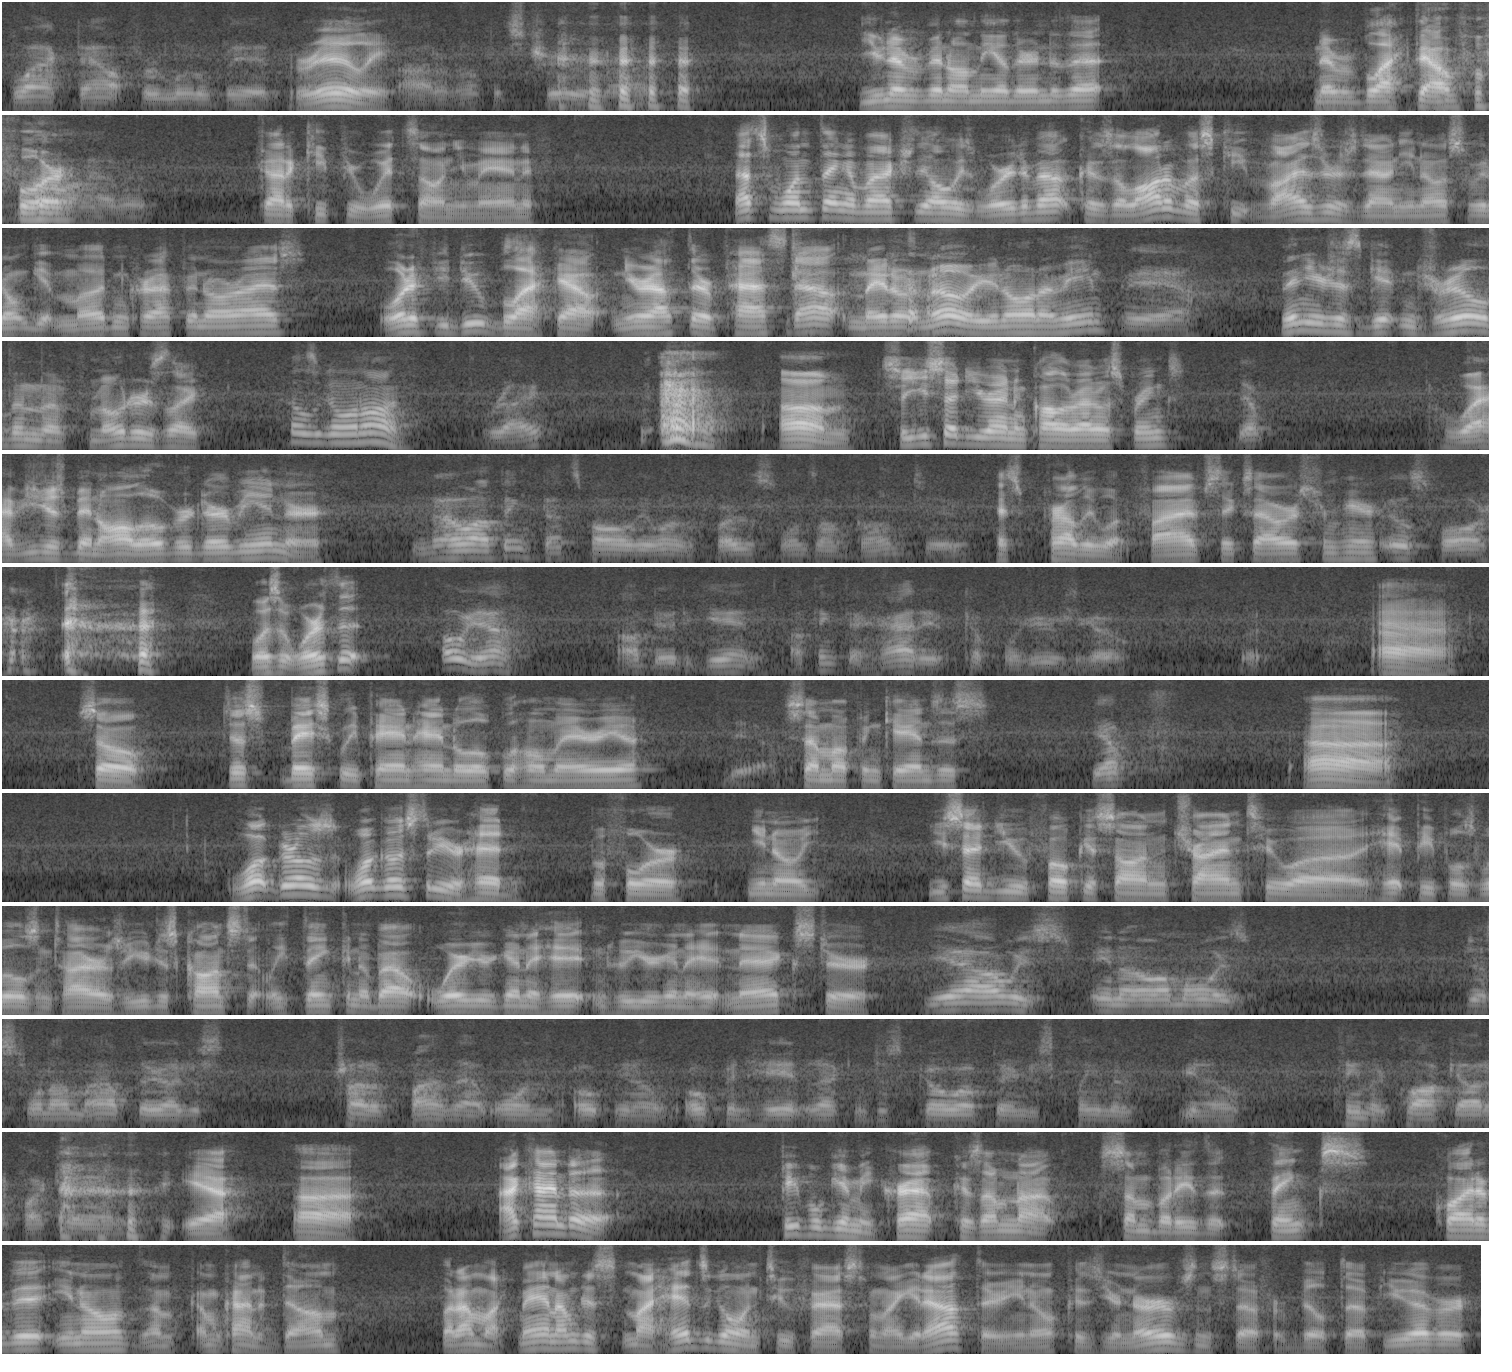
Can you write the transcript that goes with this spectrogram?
blacked out for a little bit. really. I don't know if it's true or not. You've never been on the other end of that? Never blacked out before? No, I haven't. Got to keep your wits on you, man. If that's one thing I've actually always worried about because a lot of us keep visors down, you know, so we don't get mud and crap in our eyes. What if you do black out and you're out there passed out and they don't know? You know what I mean? Yeah, Then you're just getting drilled and the promoter's like, "Hell's going on?" right? um, so you said you ran in Colorado Springs. Yep. What have you just been all over derbying, or No, I think that's probably one of the furthest ones I've gone to. it's probably what five, six hours from here? It was far. Was it worth it? oh yeah, I'll do it again. I think they had it a couple of years ago. but. Uh, so just basically Panhandle, Oklahoma area. Yeah. Some up in Kansas. Yep. Uh, what grows? What goes through your head before you know? You said you focus on trying to uh, hit people's wheels and tires. Are you just constantly thinking about where you're gonna hit and who you're gonna hit next, or? Yeah, I always, you know, I'm always just when I'm out there, I just try to find that one, op- you know, open hit, and I can just go up there and just clean their, you know, clean their clock out if I can. yeah. Uh, I kind of people give me crap because I'm not somebody that thinks quite a bit. You know, I'm I'm kind of dumb, but I'm like, man, I'm just my head's going too fast when I get out there. You know, because your nerves and stuff are built up. You ever?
